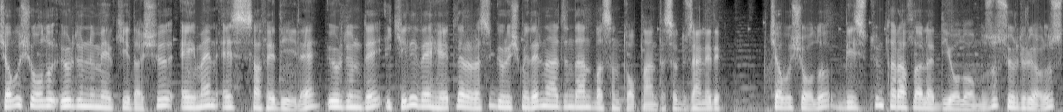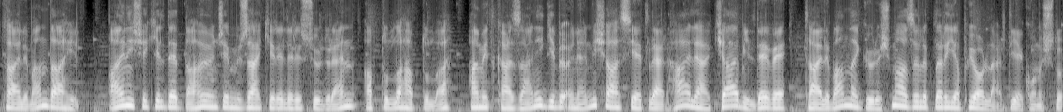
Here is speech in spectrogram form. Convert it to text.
Çavuşoğlu Ürdünlü mevkidaşı Eymen Es-Safedi ile Ürdün'de ikili ve heyetler arası görüşmelerin ardından basın toplantısı düzenledi. Çavuşoğlu, biz tüm taraflarla diyalogumuzu sürdürüyoruz, Taliban dahil. Aynı şekilde daha önce müzakereleri sürdüren Abdullah Abdullah, Hamit Kazani gibi önemli şahsiyetler hala Kabil'de ve Taliban'la görüşme hazırlıkları yapıyorlar diye konuştu.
